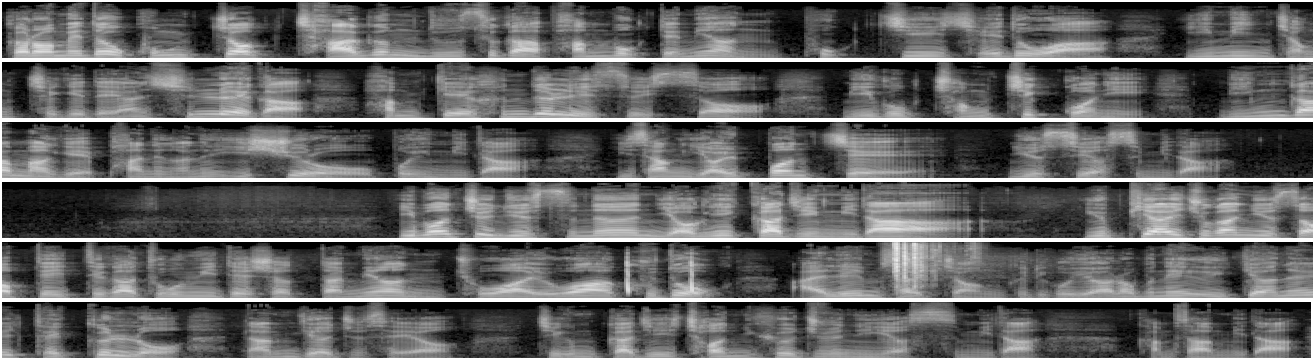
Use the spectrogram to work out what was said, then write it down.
그럼에도 공적 자금 누수가 반복되면 복지 제도와 이민 정책에 대한 신뢰가 함께 흔들릴 수 있어 미국 정치권이 민감하게 반응하는 이슈로 보입니다. 이상 열 번째 뉴스였습니다. 이번 주 뉴스는 여기까지입니다. UPI 주간 뉴스 업데이트가 도움이 되셨다면 좋아요와 구독, 알림 설정, 그리고 여러분의 의견을 댓글로 남겨주세요. 지금까지 전효준이었습니다. 감사합니다.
